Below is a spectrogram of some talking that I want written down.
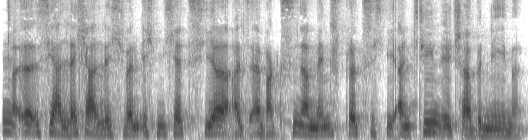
äh, ist ja lächerlich, wenn ich mich jetzt hier als erwachsener Mensch plötzlich wie ein Teenager benehme.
